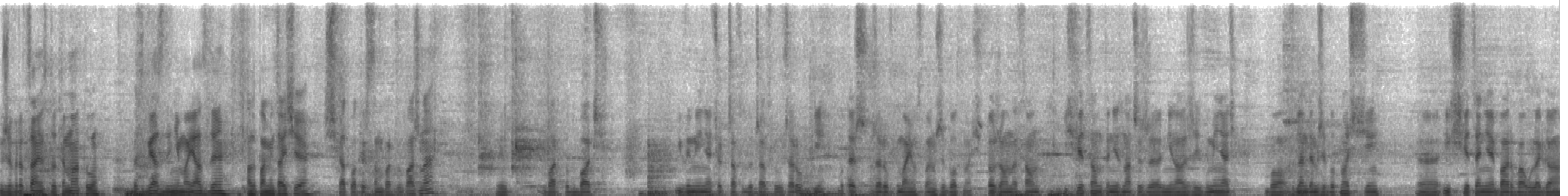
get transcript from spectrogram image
Że wracając do tematu, bez gwiazdy nie ma jazdy, ale pamiętajcie, światła też są bardzo ważne, więc warto dbać i wymieniać od czasu do czasu żarówki, bo też żarówki mają swoją żywotność. To, że one są i świecą, to nie znaczy, że nie należy ich wymieniać, bo względem żywotności e, ich świecenie, barwa ulega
